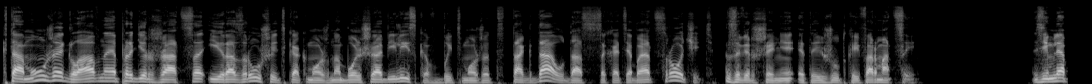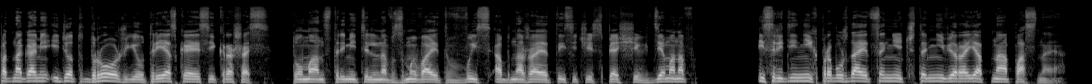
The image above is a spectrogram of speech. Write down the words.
К тому же главное продержаться и разрушить как можно больше обелисков. Быть может, тогда удастся хотя бы отсрочить завершение этой жуткой формации. Земля под ногами идет дрожью, трескаясь и крошась. Туман стремительно взмывает ввысь, обнажая тысячи спящих демонов, и среди них пробуждается нечто невероятно опасное.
